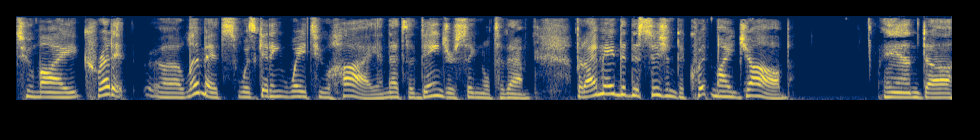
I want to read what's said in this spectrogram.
to my credit uh, limits was getting way too high, and that's a danger signal to them. But I made the decision to quit my job. And uh,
